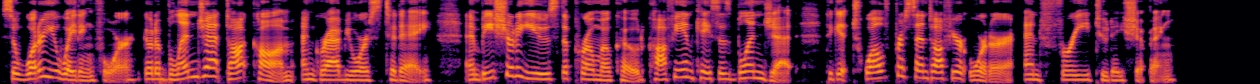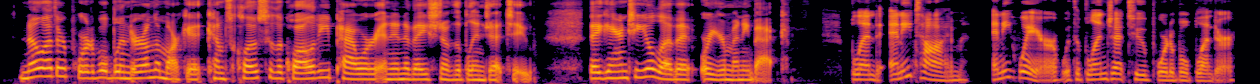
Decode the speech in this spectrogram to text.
So, what are you waiting for? Go to blendjet.com and grab yours today. And be sure to use the promo code Coffee and Cases BlendJet to get 12% off your order and free two day shipping. No other portable blender on the market comes close to the quality, power, and innovation of the BlendJet 2. They guarantee you'll love it or your money back. Blend anytime anywhere with a BlendJet 2 portable blender.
